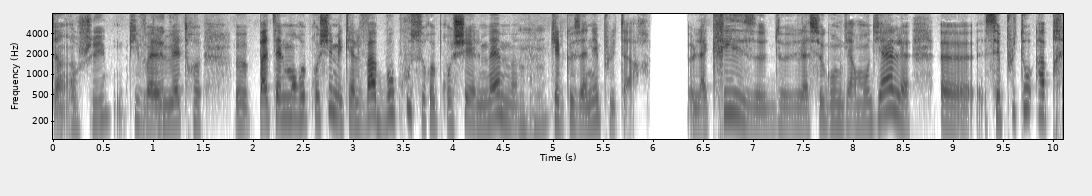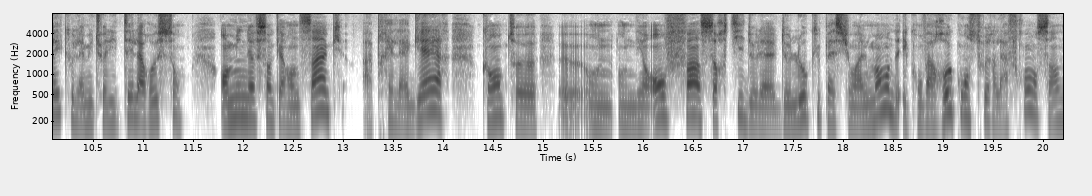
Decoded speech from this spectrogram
reproché, qui va lui être euh, pas tellement reproché, mais qu'elle va beaucoup se reprocher elle-même mhm. quelques années plus tard la crise de la Seconde Guerre mondiale, euh, c'est plutôt après que la mutualité la ressent. En 1945, après la guerre, quand euh, euh, on, est enfin sorti de l'occupation allemande et qu'on va reconstruire la France hein,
